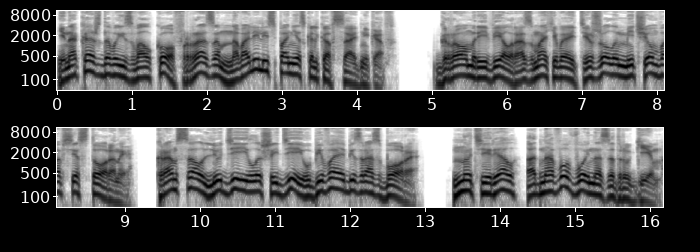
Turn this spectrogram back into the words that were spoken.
и на каждого из волков разом навалились по несколько всадников. Гром ревел, размахивая тяжелым мечом во все стороны, кромсал людей и лошадей, убивая без разбора, но терял одного воина за другим.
